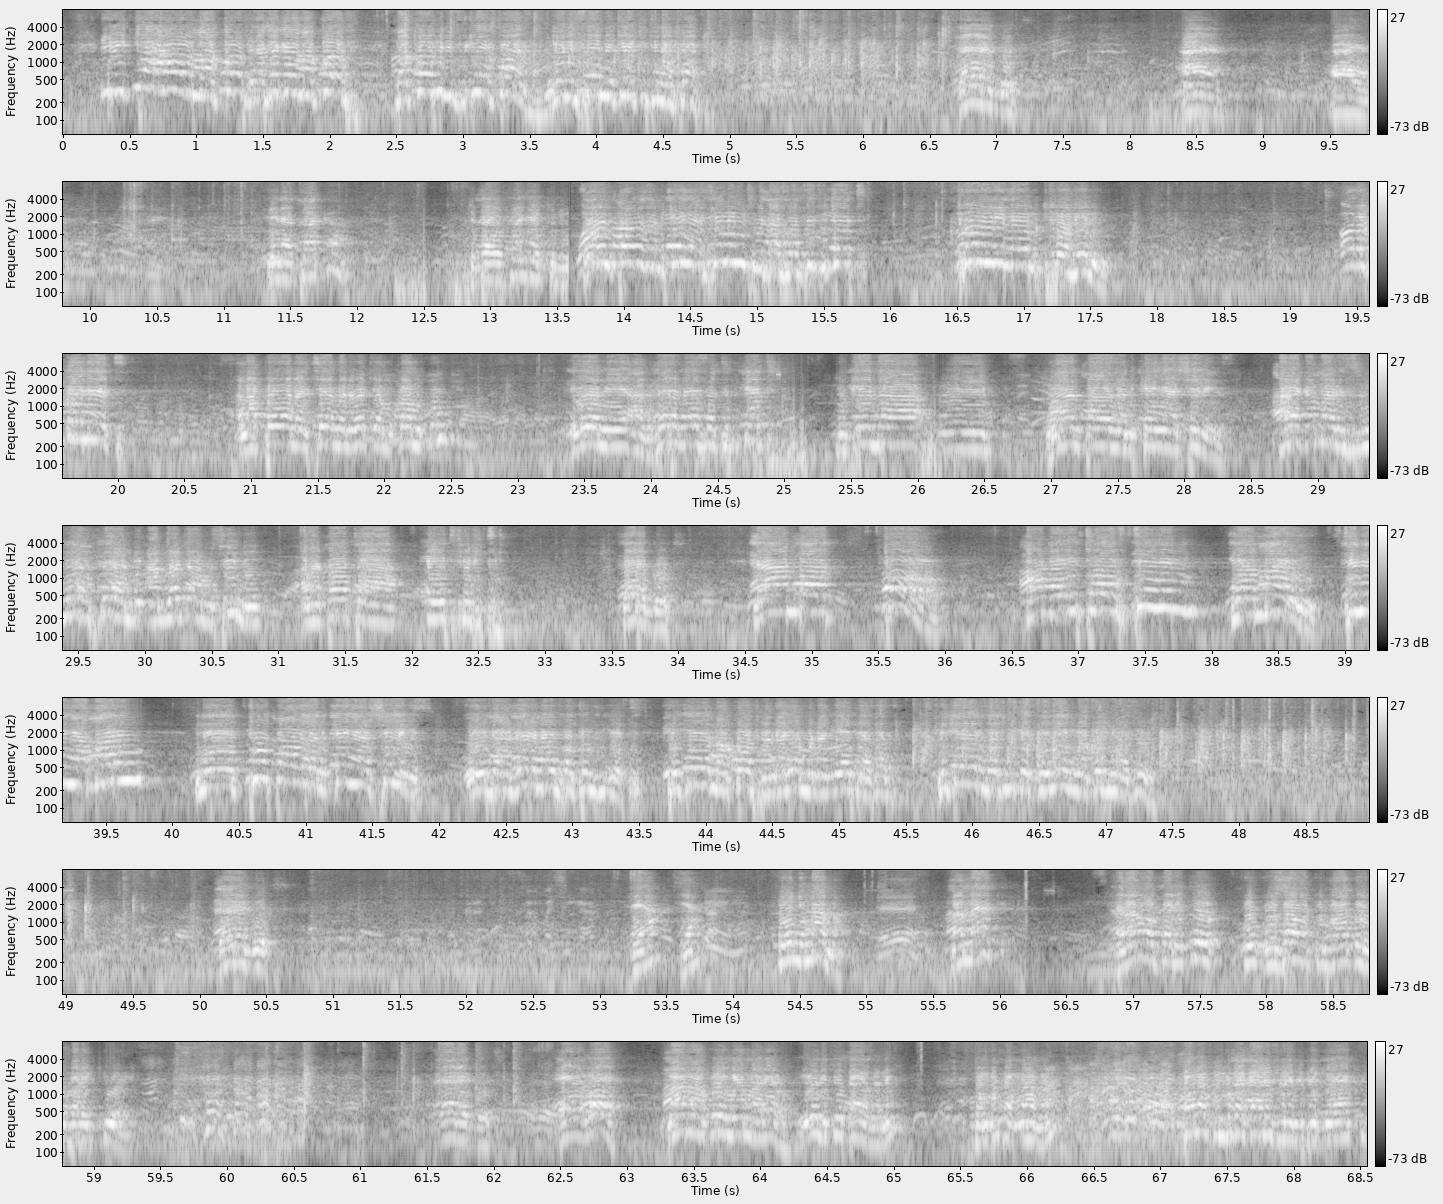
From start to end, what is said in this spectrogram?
Makofi, nataka hao makofi. Makofi nifikie kwanza, ndio niseme kile kitu nafuata. Haya. Haya. Mimi nataka tutaifanya kitu 1000 Kenya shillings with a certificate fully named for him. alternate anapewa na chairman wetu ya mkoa mkuu. Hiyo ni a very nice certificate together with 1000 Kenya shillings. Hata kama alizunia fare amleta hamsini amepata 850. Very good. Number 4 anaitwa Steven Nyamai. Steven Nyamai ni 2000 Kenya shillings with a very nice certificate. Pigeni makofi, angalia mnanyeja sasa. Pigeni certificate yenyewe makofi mazuri. Very good. Yeah, yeah. Huyu ni mama? eh, Mama yake? Na nao uzao wa tumbo wako ubarikiwe. Very good. Eh, wewe mama kule nyama leo. Hiyo ni 2000 eh? Kumbuka mama. Bana kumbuka girlfriend peke yake.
